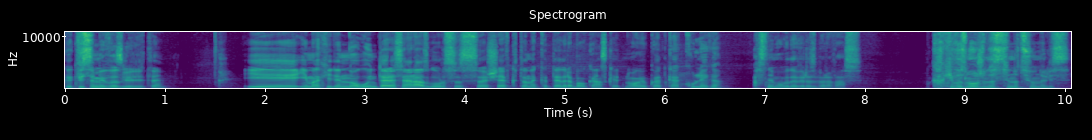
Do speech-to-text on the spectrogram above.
какви са ми възгледите. И имах един много интересен разговор с шефката на катедра Балканска етнология, която каза, колега, аз не мога да ви разбера вас. Как е възможно да сте националист?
